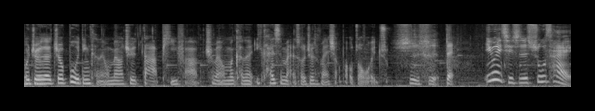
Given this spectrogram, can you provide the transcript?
我觉得就不一定可能我们要去大批发去买，我们可能一开始买的时候就是买小包装为主。是是，对，因为其实蔬菜、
